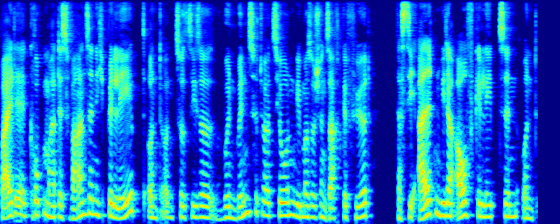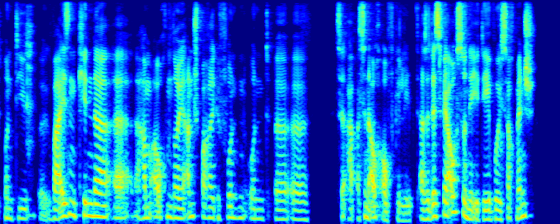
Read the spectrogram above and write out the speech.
beide Gruppen hat es wahnsinnig belebt und, und zu dieser Win-Win-Situation, wie man so schön sagt, geführt, dass die Alten wieder aufgelebt sind und, und die äh, Waisenkinder äh, haben auch eine neue Ansprache gefunden und äh, äh sind auch aufgelebt. Also das wäre auch so eine Idee, wo ich sage, Mensch,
